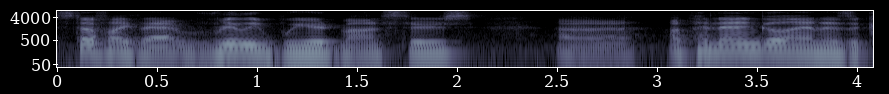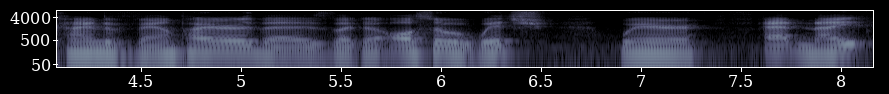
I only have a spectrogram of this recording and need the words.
stuff like that. Really weird monsters. Uh, a Penangalan is a kind of vampire that is like a, also a witch, where at night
